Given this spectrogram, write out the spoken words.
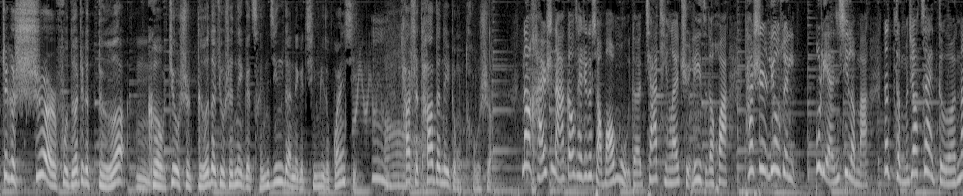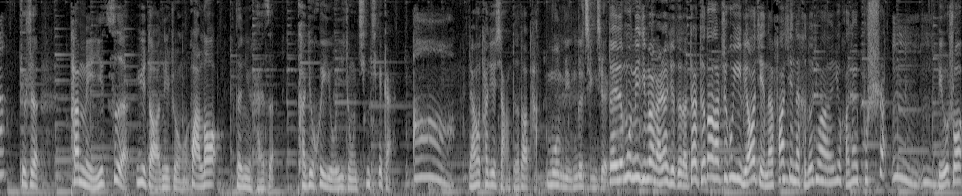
这个失而复得，这个得，可就是得的就是那个曾经的那个亲密的关系。嗯，他是他的那种投射。那还是拿刚才这个小保姆的家庭来举例子的话，他是六岁不联系了嘛？那怎么叫再得呢？就是他每一次遇到那种话唠的女孩子，她就会有一种亲切感。哦，然后他就想得到她，莫名的亲切感。对对，莫名其妙感觉就得到，但得到她之后一了解呢，发现呢很多地方又好像不是。嗯嗯。比如说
